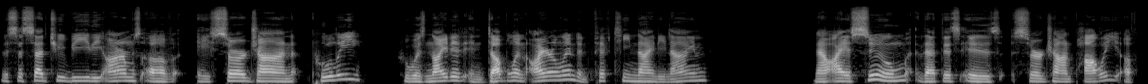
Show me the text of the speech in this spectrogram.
This is said to be the arms of a Sir John Pooley, who was knighted in Dublin, Ireland in 1599. Now I assume that this is Sir John Poley of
